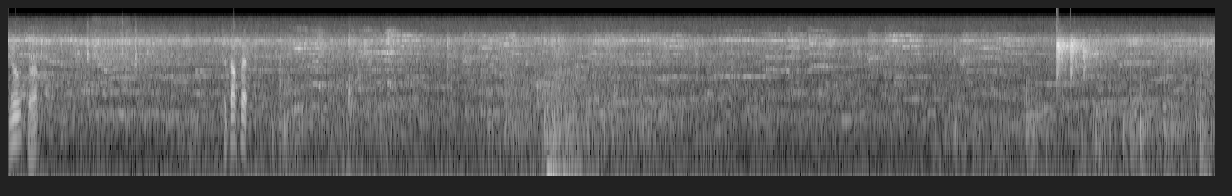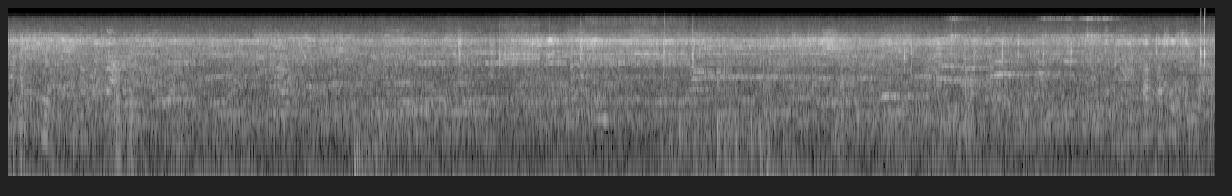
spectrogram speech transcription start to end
No, c'est vrai. C'est parfait. Ok. fascista. Né?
